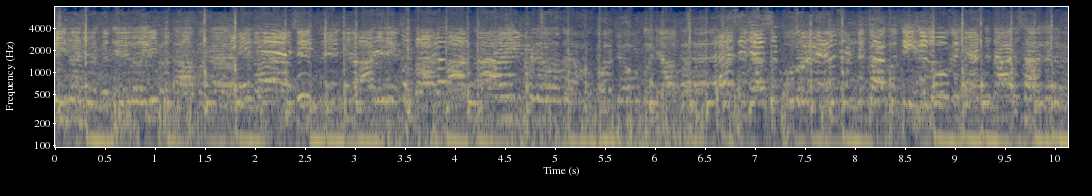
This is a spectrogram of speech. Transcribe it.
ਧਰਤੀ ਨੂੰ ਜਗ ਦੇ ਲੋਈ ਬਤਾਪ ਹੈ ਸਿਰ ਤੇ ਜਲਾਜ ਦੇ ਕੁਬਾਰ ਮਾਰਨਾ ਹੈ ਪੜੋ ਬ੍ਰਹਮ ਕੋ ਜੋ ਕੁ ਜਾਪ ਹੈ ਰਸ ਜਸ ਪੂਰਨ ਚੰਡ ਕਾ ਕੋ ਤੀਨ ਲੋਕ ਜਸ ਦਾਰ ਸਾਗਰ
